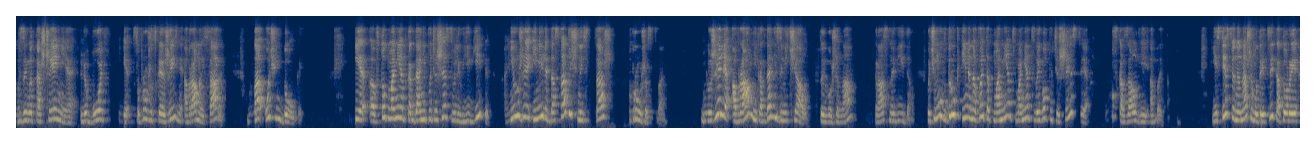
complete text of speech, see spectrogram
взаимоотношения, любовь и супружеская жизнь Авраама и Сары была очень долгой. И э, в тот момент, когда они путешествовали в Египет, они уже имели достаточный стаж супружества. Неужели Авраам никогда не замечал, что его жена красна видом? Почему вдруг именно в этот момент, в момент своего путешествия, он сказал ей об этом? Естественно, наши мудрецы, которые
